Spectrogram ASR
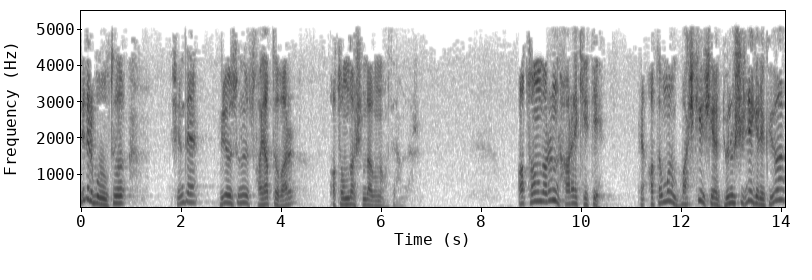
Nedir bu uğultu? Şimdi biliyorsunuz fay hattı var. Atomlar şunlar bunlar muhtemelenler. Atomların hareketi yani atomun başka şeye dönüşü ne gerekiyor?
